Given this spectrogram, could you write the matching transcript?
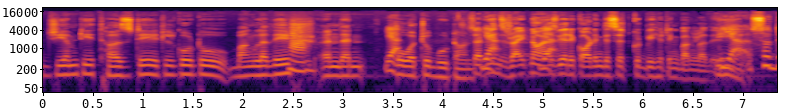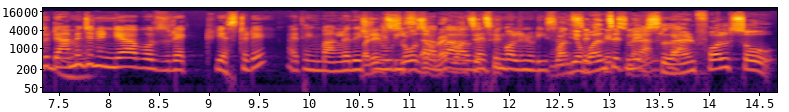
GMT Thursday. It'll go to Bangladesh huh. and then yeah. over to Bhutan. So that yeah. means right now, yeah. as we are recording this, it could be hitting Bangladesh. Yeah. So the damage in India was wrecked yesterday. I think Bangladesh but it and slows down, uh, right? Once West Bengal and Odisha. Once yeah, it once it makes landfall, so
